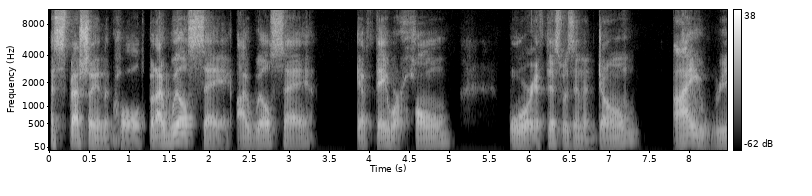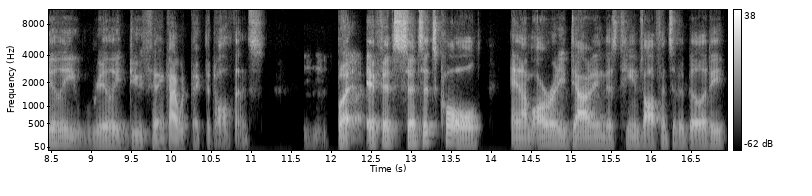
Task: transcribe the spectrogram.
especially in the cold. But I will say, I will say, if they were home or if this was in a dome, I really, really do think I would pick the Dolphins. Mm-hmm. But if it's since it's cold and I'm already doubting this team's offensive ability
